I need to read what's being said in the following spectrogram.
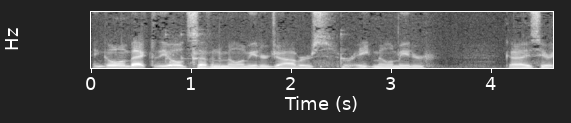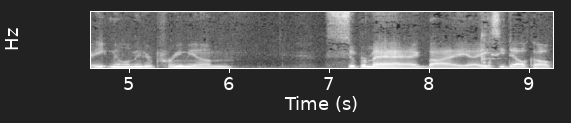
and going back to the old 7 millimeter jobbers or 8 millimeter guys here 8 millimeter premium super mag by uh, AC Delco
